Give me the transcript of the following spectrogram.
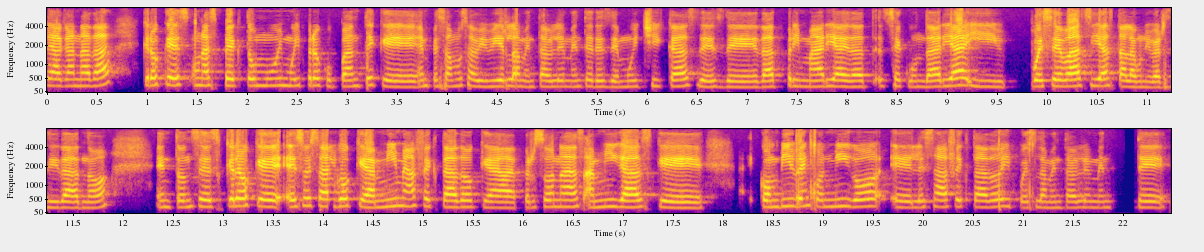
haga nada, creo que es un aspecto muy, muy preocupante que empezamos a vivir lamentablemente desde muy chicas, desde edad primaria, edad secundaria y pues se va así hasta la universidad, ¿no? Entonces, creo que eso es algo que a mí me ha afectado, que a personas, amigas que conviven conmigo eh, les ha afectado y pues lamentablemente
